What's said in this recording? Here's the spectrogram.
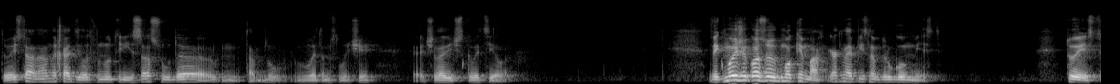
То есть она находилась внутри сосуда, там, ну, в этом случае, э, человеческого тела. Век мой же косовый мокимах, как написано в другом месте. То есть,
